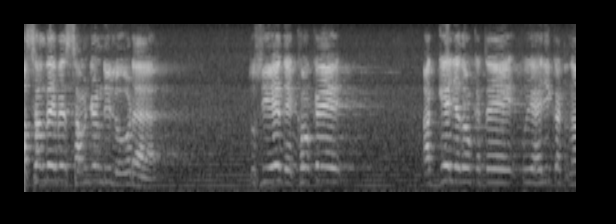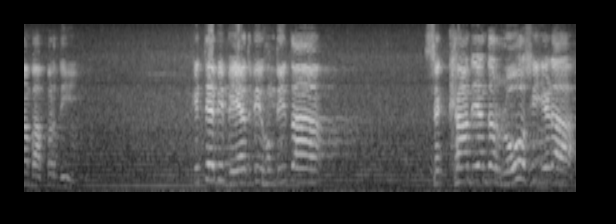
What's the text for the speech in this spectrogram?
ਅਸਲ ਦੇ ਵਿੱਚ ਸਮਝਣ ਦੀ ਲੋੜ ਹੈ। ਤੁਸੀਂ ਇਹ ਦੇਖੋ ਕਿ ਅੱਗੇ ਜਦੋਂ ਕਿਤੇ ਕੋਈ ਇਹੋ ਜਿਹੀ ਘਟਨਾ ਵਾਪਰਦੀ, ਕਿਤੇ ਵੀ ਬੇਅਦਬੀ ਹੁੰਦੀ ਤਾਂ ਸਿੱਖਾਂ ਦੇ ਅੰਦਰ ਰੋਹ ਸੀ ਜਿਹੜਾ,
